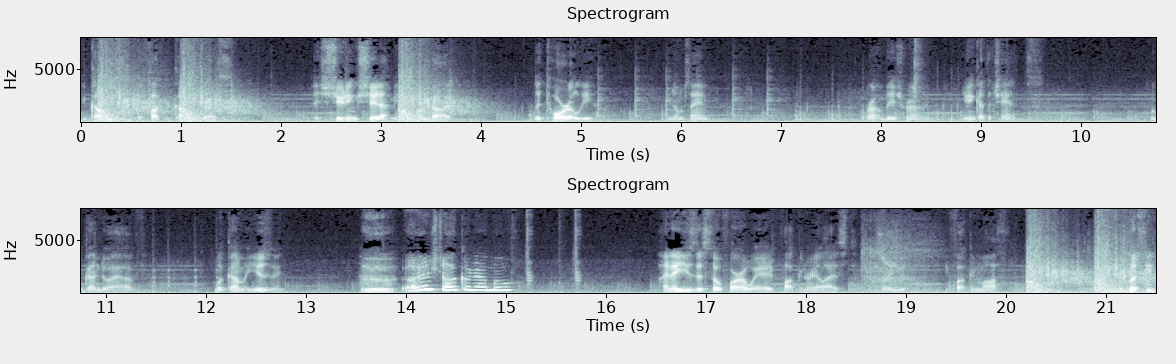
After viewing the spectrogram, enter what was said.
It comes. It fucking comes to us. It's shooting shit at me. Oh god. Literally. You know what I'm saying? Run, bitch, run. You ain't got the chance. What gun do I have? What gun am I using? I have shotgun ammo. I I used this so far away, I fucking realized. You? You fucking moth. You pussy.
